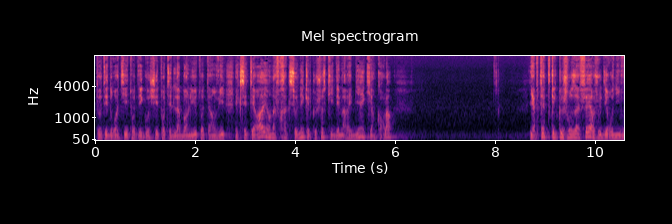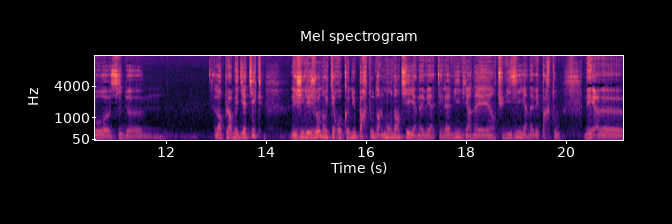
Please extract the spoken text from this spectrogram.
Toi, t'es droitier, toi, t'es gaucher, toi, t'es de la banlieue, toi, t'es en ville, etc. Et on a fractionné quelque chose qui démarrait bien et qui est encore là. Il y a peut-être quelque chose à faire, je veux dire, au niveau aussi de euh, l'ampleur médiatique. Les gilets jaunes ont été reconnus partout dans le monde entier. Il y en avait à Tel Aviv, il y en avait en Tunisie, il y en avait partout. Mais euh,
